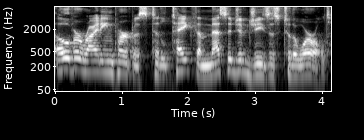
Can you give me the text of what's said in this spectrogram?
overriding purpose to take the message of Jesus to the world.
